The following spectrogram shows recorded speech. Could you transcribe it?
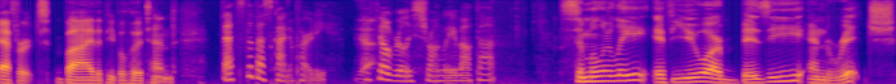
effort by the people who attend. That's the best kind of party. Yeah. I feel really strongly about that. Similarly, if you are busy and rich,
